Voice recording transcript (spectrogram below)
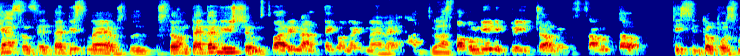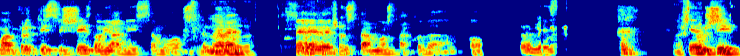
ja sam se tebi smeo, što, što on tebe više u stvari natego nek mene, a, da. a s tobom nije ni pričao, nego samo to, ti si to posmatrao, ti si šiznao, ja nisam uopšte, da, ne, da, da. Mene ne šta može tako da, o, da A, šta ti,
